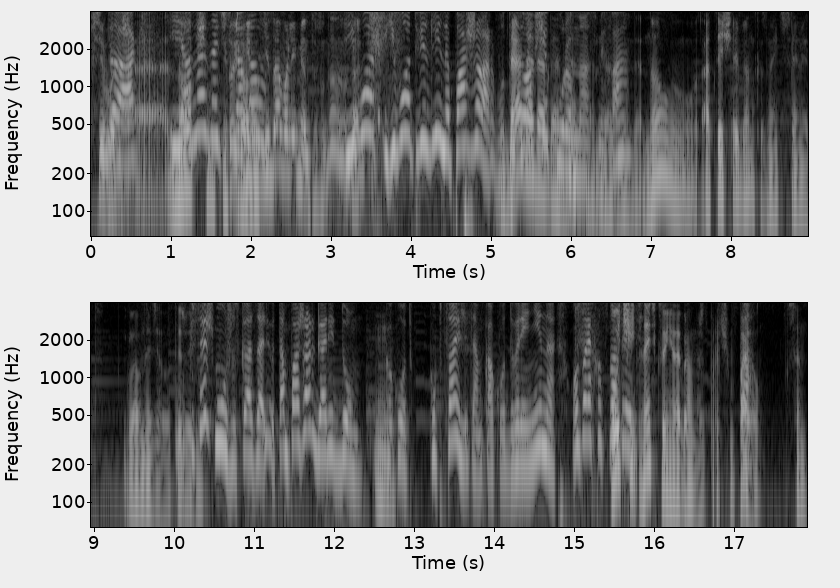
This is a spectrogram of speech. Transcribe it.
Всего так, А, и ну, в она, общем, значит, сказала... не дам алиментов. Ну, Его, его отвезли на пожар. Вот Да, это да, вообще да, куром да, насмех, да, а? да, да. Ну, отличие ребенка, знаете, сами это главное дело этой Ну, жизни. Представляешь, мужу сказали, вот там пожар, горит дом Мгм. какого-то купца или там какого-то дворянина. Он поехал смотреть. Очень, знаете, кто ее не одобрял, между прочим? Павел, сын.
